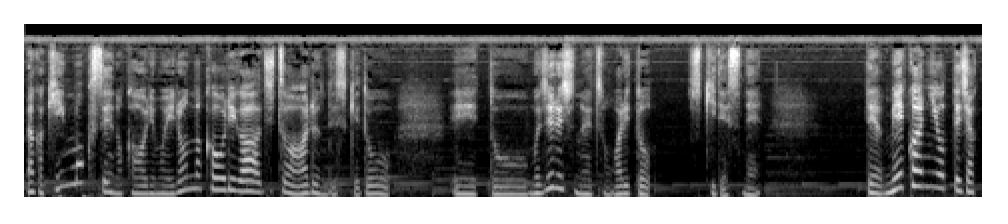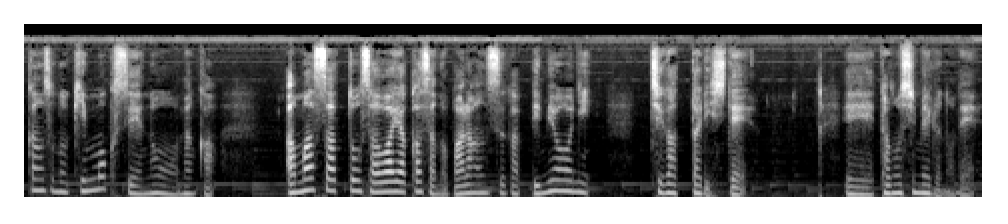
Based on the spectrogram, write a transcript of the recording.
なんか金木犀の香りもいろんな香りが実はあるんですけど、えっ、ー、と、無印のやつも割と好きですね。で、メーカーによって若干その金木犀のなんか甘さと爽やかさのバランスが微妙に違ったりして、えー、楽しめるので、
